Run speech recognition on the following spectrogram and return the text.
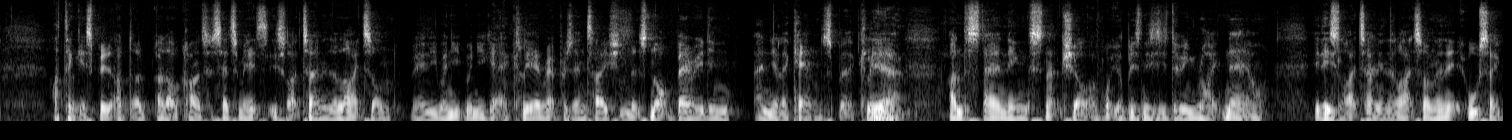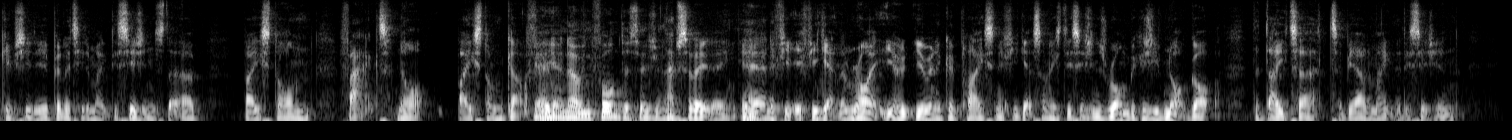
I think it's been a, a, lot of clients have said to me it's, it's like turning the lights on really when you when you get a clear representation that's not buried in annual accounts but a clear Yeah. understanding snapshot of what your business is doing right now it is like turning the lights on and it also gives you the ability to make decisions that are based on fact not based on gut Yeah, feel yeah, no, informed decision. Absolutely, yeah. Yeah. And if you if you get them right, you're you're in a good place. And if you get some of these decisions wrong because you've not got the data to be able to make the decision,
